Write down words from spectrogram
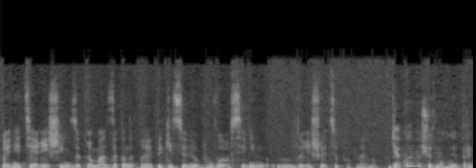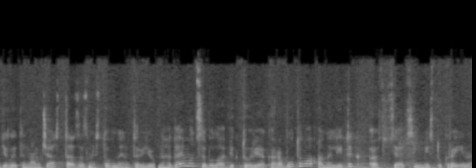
прийняття рішень, зокрема законопроект, який сьогодні обговорився, він вирішує цю проблему. Дякуємо, що змогли приділити нам час та за змістовне інтерв'ю. Нагадаємо, це була Вікторія Карабутова, аналітик Асоціації міст України.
